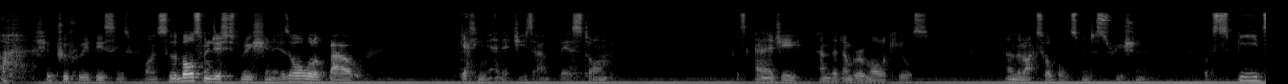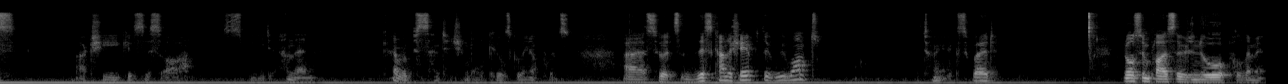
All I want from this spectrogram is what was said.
I should proofread these things before. So the Boltzmann distribution is all about getting energies out based on its energy and the number of molecules. And the Maxwell-Boltzmann distribution of speeds actually gives this our speed and then kind of a percentage of molecules going upwards. Uh, so it's this kind of shape that we want, 20x squared. It also implies there is no upper limit.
